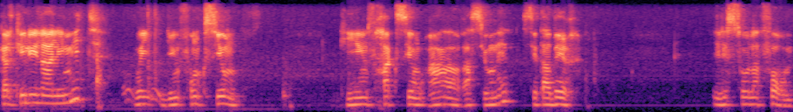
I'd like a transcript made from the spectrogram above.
Calculer la limite oui, d'une fonction qui est une fraction rationnelle, c'est-à-dire il est sous la forme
